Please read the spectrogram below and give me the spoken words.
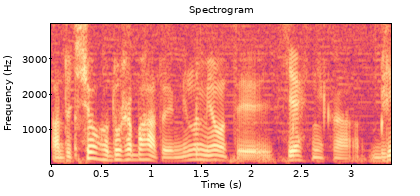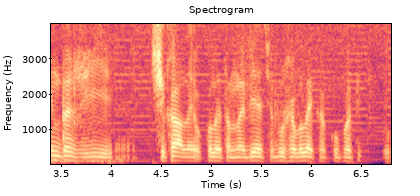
А до цього дуже багато. Міномети, техніка, бліндажі. Чекали, коли там наб'ється дуже велика купа піків.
